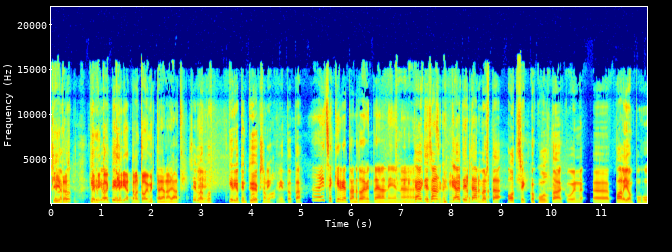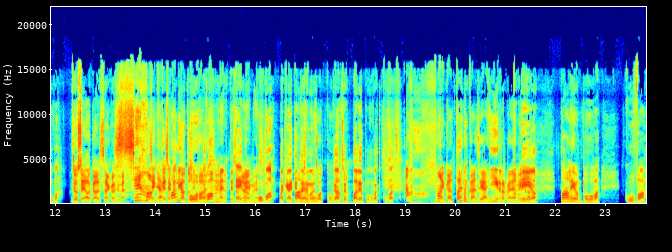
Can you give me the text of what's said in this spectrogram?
Silloin, Kiitos. kun Ne Mika kirjoitin, kirjoittavan toimittajan ajat. silloin kun kirjoitin työkseni, Mahtavaa. niin tota, Itse kirjoittavana toimittajana, niin... käytin, san, käytin tämmöistä otsikkokultaa kuin ö, paljon puhuva. No se on kanssa aika hyvä. Se on, Se- se paljon puhuva paljon kommentti Ei sopii kun kuva. Mä käytin Paljon tosi puhuva kuva. Katso paljon puhuvat kuvat. Oh my god, toi on kanssa ihan hirveä. Niin jo. Paljon puhuva kuva.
